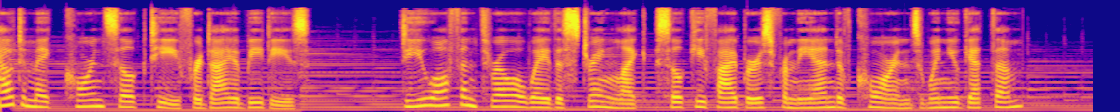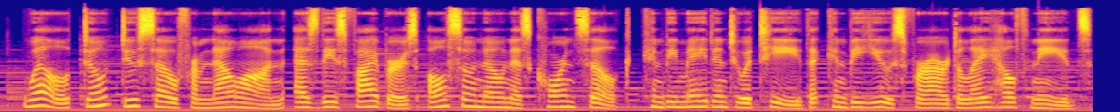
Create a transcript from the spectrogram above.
How to make corn silk tea for diabetes. Do you often throw away the string-like, silky fibers from the end of corns when you get them? Well, don't do so from now on, as these fibers, also known as corn silk, can be made into a tea that can be used for our delay health needs.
